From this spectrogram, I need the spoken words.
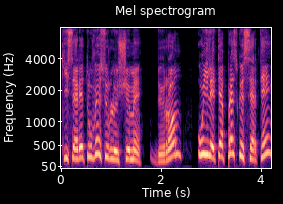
qui s'est retrouvé sur le chemin de Rome, où il était presque certain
